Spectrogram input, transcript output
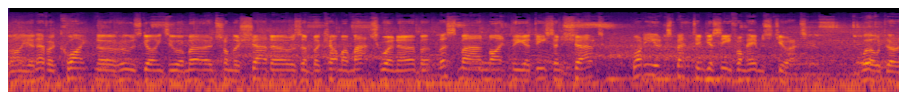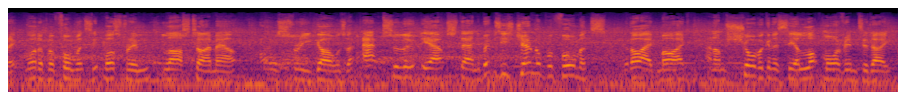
Well, you never quite know who's going to emerge from the shadows and become a match winner, but this man might be a decent shout. What are you expecting to see from him, Stuart? Well, Derek, what a performance it was for him last time out. Those three goals were absolutely outstanding. But it was his general performance that I admired, and I'm sure we're going to see a lot more of him today.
